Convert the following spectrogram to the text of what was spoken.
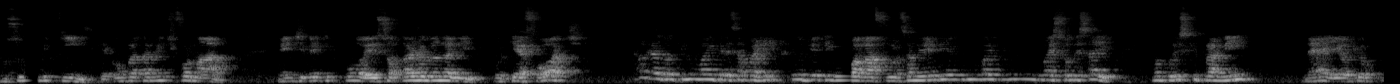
no sub-15, que é completamente formado, a gente vê que pô, ele só está jogando ali porque é forte, é um jogador que não vai interessar para a gente, porque o dia que igualar a força nele, ele não vai, não vai sobressair. Então, por isso que para mim, né, e é o que eu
